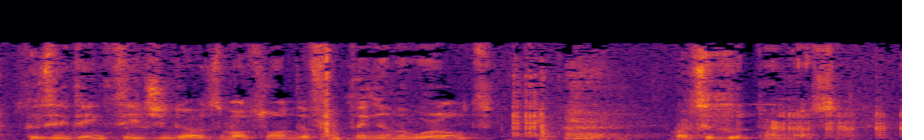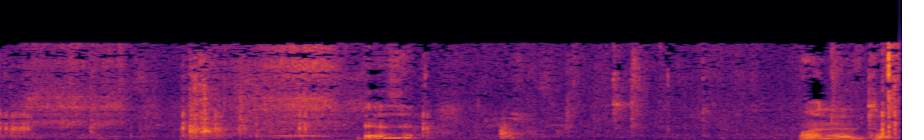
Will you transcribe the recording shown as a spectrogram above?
Because he thinks teaching Torah is the most wonderful thing in the world. What's a good parnasa? One of the two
